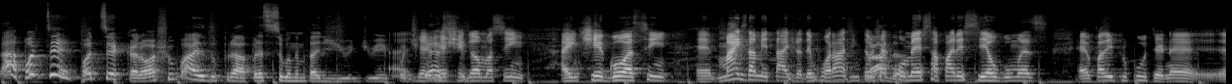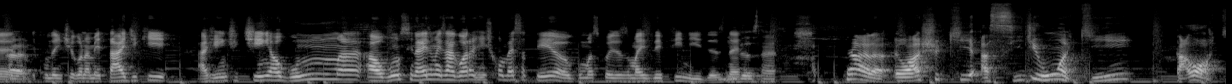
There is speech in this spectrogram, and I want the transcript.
Ah, pode ser, pode ser, cara. Eu acho válido pra, pra essa segunda metade de, de Ah, podcast. Já, já chegamos assim, a gente chegou assim, é, mais da metade da temporada, então já Nada. começa a aparecer algumas. é, eu falei pro Cutter, né, é, É. quando a gente chegou na metade, que a gente tinha alguma, alguns sinais, mas agora a gente começa a ter algumas coisas mais definidas, né? Unidas, né? Cara, eu acho que a Seed 1 aqui tá lock.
